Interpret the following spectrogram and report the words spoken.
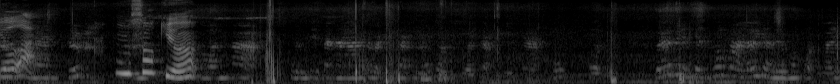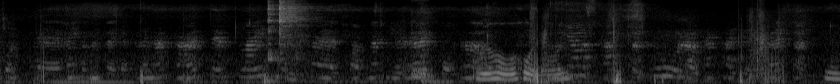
เยอะอะมันซอกเยอะโอ้โหโหโหร้อนหนึ่ง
